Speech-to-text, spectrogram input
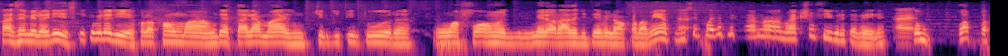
fazer melhorias, o que, que é melhoria? Colocar uma, um detalhe a mais, um tipo de pintura, uma forma melhorada de ter melhor acabamento, você pode aplicar na- no action figure também, né? É. Então, opa,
